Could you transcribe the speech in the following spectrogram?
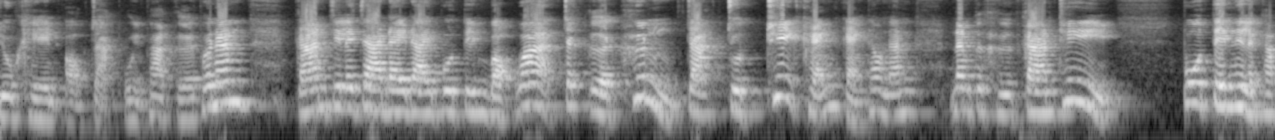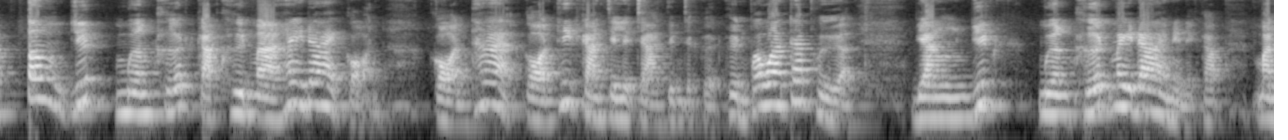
ยูเครนออกจากภูมิภาคเกิด เพราะฉะนั้นการเจรจาใด ๆ ปูตินบอกว่าจะเกิดขึ้นจากจุดที่แข็งแกร่งเท่านั้น นั่นก็คือการที่ปูตินนี่แหละครับต้องยึดเมืองเคิร์ดกลับคืนมาให้ได้ก่อน ก่อนถ้าก่อนที่การเจรจาจึงจะเกิดขึ้น เพราะว่าถ้าเผื่อยังยึด เมืองเคิร์ดไม่ได้เนี่ยนะครับมัน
